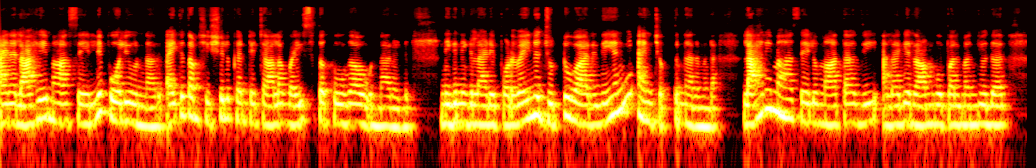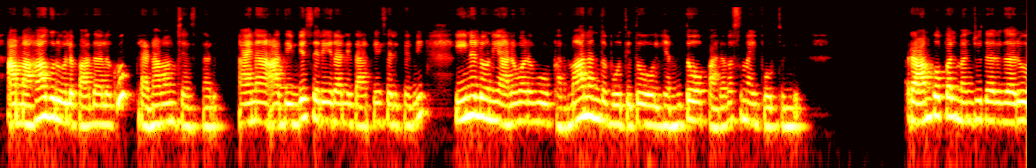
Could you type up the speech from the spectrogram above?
ఆయన లాహిరి మహాశైల్ని పోలి ఉన్నారు. అయితే తమ శిష్యుల కంటే చాలా వయసు తక్కువగా ఉన్నారండి. నిగనిగలాడే పొడవైన జుట్టు వారిది అని ఆయన చెప్తున్నారనమాట లాహిరి మహాశైలు మాతాజీ అలాగే రామ్ గోపాల్ మంజుదార్ ఆ మహాగురువుల పాదాలకు ప్రణామం చేస్తారు. ఆయన ఆ దివ్య శరీరాన్ని తాకేసరికండి ఈయనలోని అణువణువు పరమానంద బోధితో ఎంతో పరవశమైపోతుంది. రామ్ గోపాల్ మంజుదార్ గారు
